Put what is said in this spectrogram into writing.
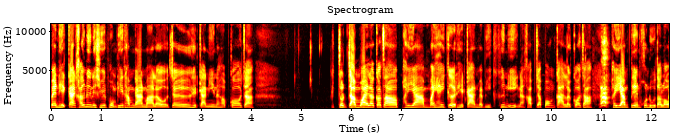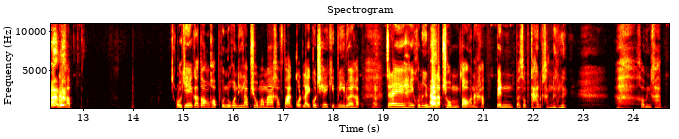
เป็นเหตุการณ์ครั้งหนึ่งในชีวิตผมที่ทำงานมาแล้วเจอเหตุการณ์นี้นะครับ ก็จะจดจำไว้แล้วก็จะพยายามไม่ให้เกิดเหตุการณ์แบบนี้ขึ้นอีกนะครับ จะป้องกันแล้วก็จะพยายามเตือนคนดูตลอดนะครับ โอเคก็ต้องขอบคุณทุกคนที่รับชมมากๆครับ ฝากกดไลค์กดแชร์คลิปนี้ด้วยครับ จะได้ให้คนอื่นได้รับชมต่อนะครับ เป็นประสบการณ์ครั้งหนึ่งเลย ขอบคุณครับ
